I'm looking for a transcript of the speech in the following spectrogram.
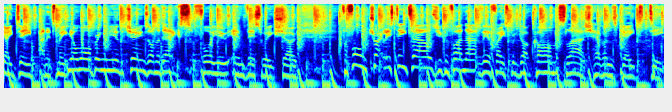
Gate Deep, and it's me, Neil Moore, bringing you the tunes on the decks for you in this week's show. For full tracklist details, you can find that via facebook.com slash Heaven's Gate Deep.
